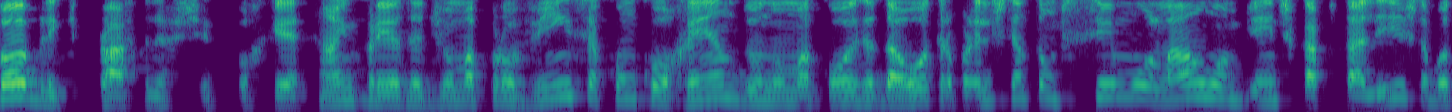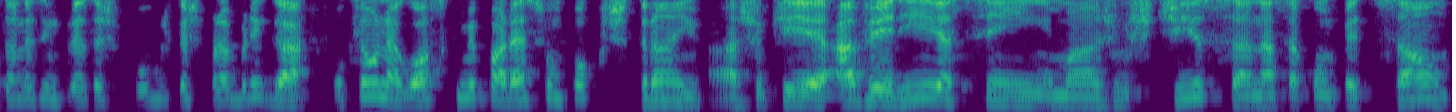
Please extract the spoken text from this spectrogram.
public partnership, porque a empresa de uma província concorrendo numa coisa da outra, eles tentam simular um ambiente capitalista, botando as empresas públicas para brigar, o que é um negócio que me parece um pouco estranho. Acho que haveria, sim, uma justiça nessa competição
